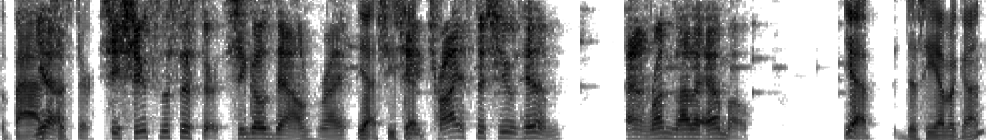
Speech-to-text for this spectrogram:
the bad Yeah. sister. She shoots the sister. She goes down, right? Yeah, she's she dead. tries to shoot him and runs out of ammo. Yeah, does he have a gun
